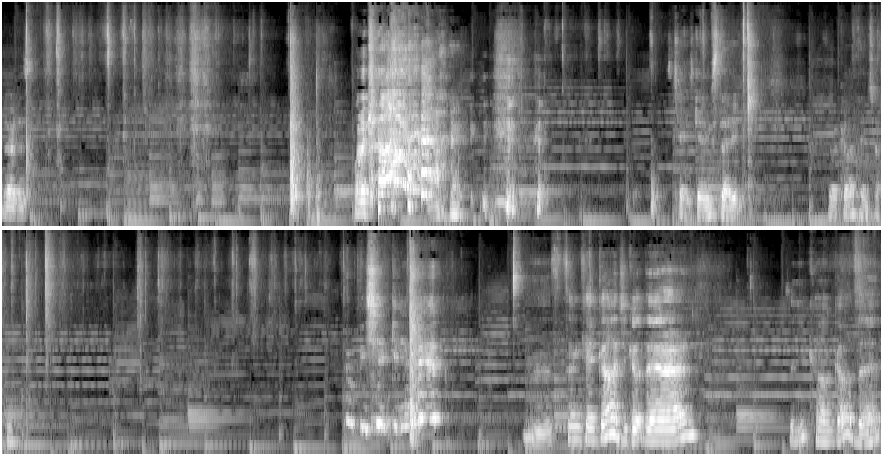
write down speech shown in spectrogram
There it is. What a cut! No. Change game state. Draw a card, then shuffle. Don't be shaking your head! That's 10k guard you got there, Aaron. So you can't guard that.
